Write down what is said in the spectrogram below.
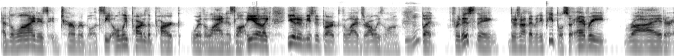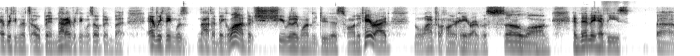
and the line is interminable. It's the only part of the park where the line is long. You know, like you go to an amusement park, the lines are always long, Mm-hmm. but for this thing, there's not that many people. So every ride or everything that's open, not everything was open, but everything was not that big a line. But she really wanted to do this haunted hayride, and the line for the haunted hayride was so long. And then they have these uh,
